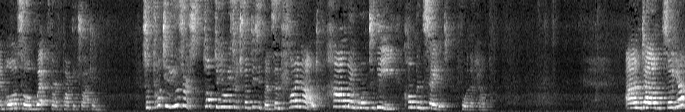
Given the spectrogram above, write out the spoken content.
and also on web third-party tracking. So talk to your users, talk to your research participants, and find out how they want to be compensated for their help. And um, so yeah,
